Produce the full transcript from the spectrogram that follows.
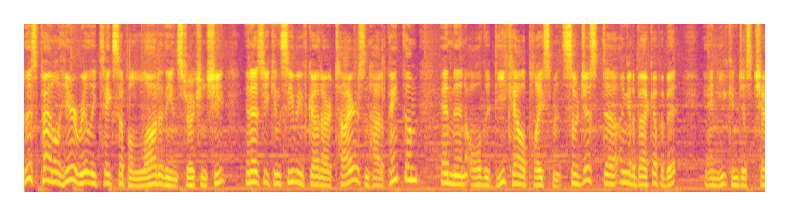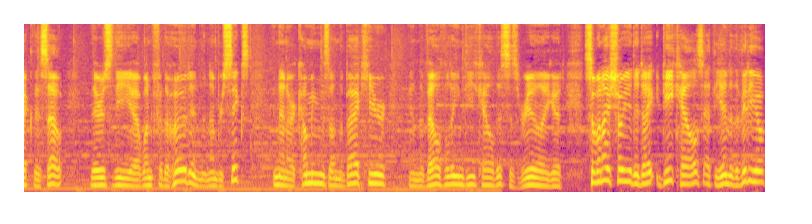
this panel here really takes up a lot of the instruction sheet and as you can see we've got our tires and how to paint them and then all the decal placements. So just uh, I'm going to back up a bit and you can just check this out. There's the uh, one for the hood and the number 6 and then our Cummins on the back here and the Valvoline decal. This is really good. So when I show you the decals at the end of the video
